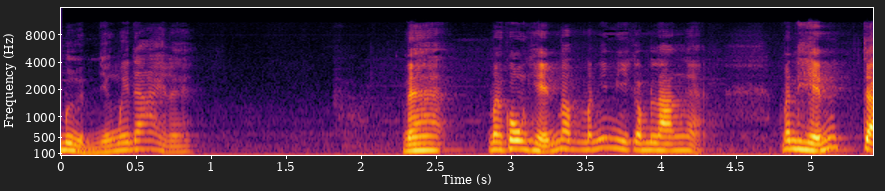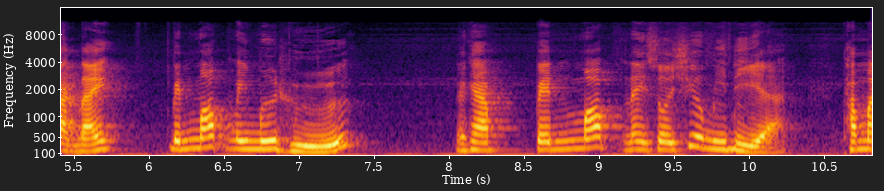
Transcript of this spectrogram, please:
หมื่นยังไม่ได้เลย นะฮะมันคงเห็นว่ามันไม่มีกำลังอะมันเห็นจากไหนเป็นม็อบในมือถือ นะครับ เป็นม็อบในโซเชียลมีเดียทำไม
